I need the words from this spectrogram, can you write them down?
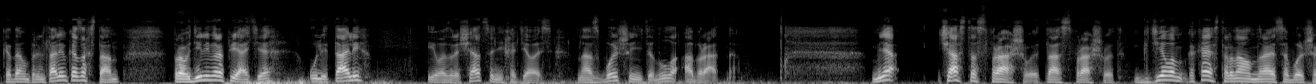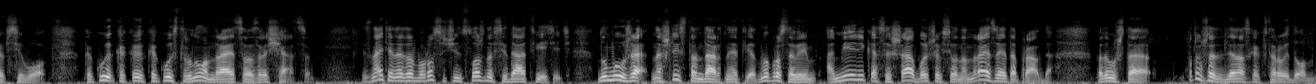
когда мы прилетали в Казахстан, проводили мероприятия, улетали, и возвращаться не хотелось. Нас больше не тянуло обратно. Меня часто спрашивают, нас спрашивают, где вам, какая страна вам нравится больше всего, какую, как, какую страну вам нравится возвращаться. И знаете, на этот вопрос очень сложно всегда ответить. Ну, мы уже нашли стандартный ответ. Мы просто говорим, Америка, США больше всего нам нравится, это правда. Потому что, потому что это для нас как второй дом.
